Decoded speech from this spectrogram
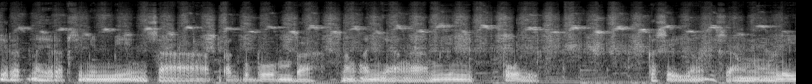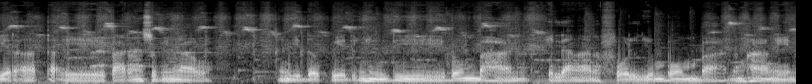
Hirap na hirap si Minmin sa pagbubomba ng kanyang ah, mini pool. Kasi yung isang layer ata eh parang sumingaw. Hindi daw pwedeng hindi bombahan. Kailangan full yung bomba ng hangin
